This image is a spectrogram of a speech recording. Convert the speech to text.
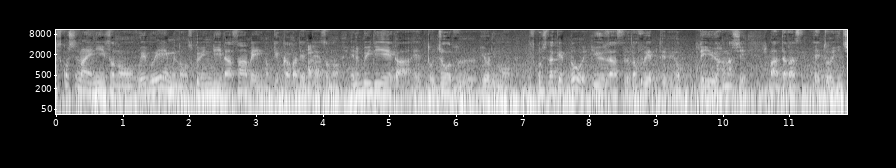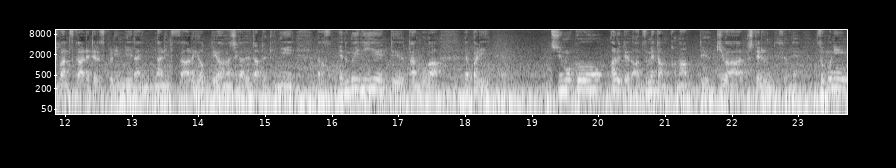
少し前にその WebAIM のスクリーンリーダーサーベイの結果が出て、はい。その NVDA が、えっと JAWS よりも少しだけどユーザー数が増えてるよっていう話、まあ、だから、えっと一番使われてるスクリーンリーダーになりつつあるよっていう話が出た時にだから NVDA っていう単語がやっぱり注目をある程度集めたのかなっていう気はしてるんですよね。そこに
